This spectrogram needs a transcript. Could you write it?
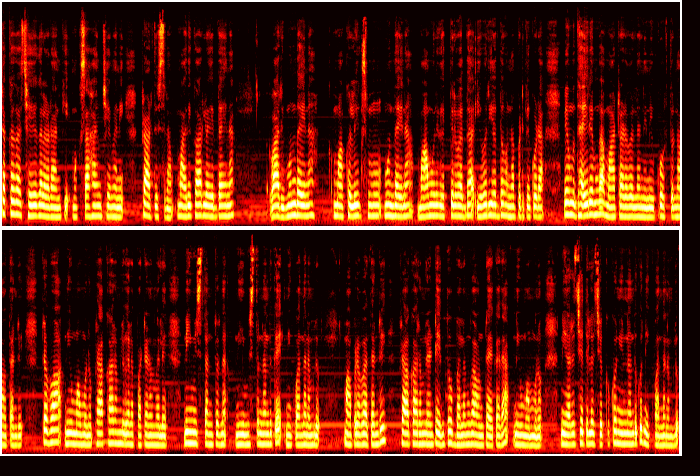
చక్కగా చేయగలగడానికి మాకు సహాయం చేయమని ప్రార్థిస్తున్నాం. మా అధికారుల ఎద్దైనా వారి ముందైనా మా కొలీగ్స్ ముందైనా మామూలు వ్యక్తుల వద్ద ఎవరి వద్ద ఉన్నప్పటికీ కూడా మేము ధైర్యంగా మాట్లాడవాలని నీవు కోరుతున్నావు తండ్రి. ప్రభా నీవు మమ్మను ప్రాకారములు గల పట్టణం వలె నియమిస్తుంటున్న నియమిస్తున్నందుకే నీకు వందనములు. మా ప్రభా తండ్రి ప్రాకారములు అంటే ఎంతో బలంగా ఉంటాయి కదా నీవు మమ్మను. నీ అరచేతిలో చెక్కుకొని ఉన్నందుకు నీకు వందనములు.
